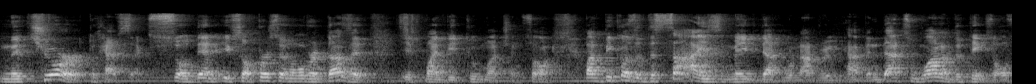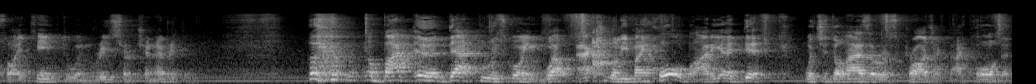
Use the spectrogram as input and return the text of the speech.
mature to have sex. So then if a person overdoes it, it might be too much and so on. But because of the size, maybe that would not really happen. That's one of the things also I came to in research and everything. but uh, that too is going well. Actually, my whole body I did, which is the Lazarus Project, I call it.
